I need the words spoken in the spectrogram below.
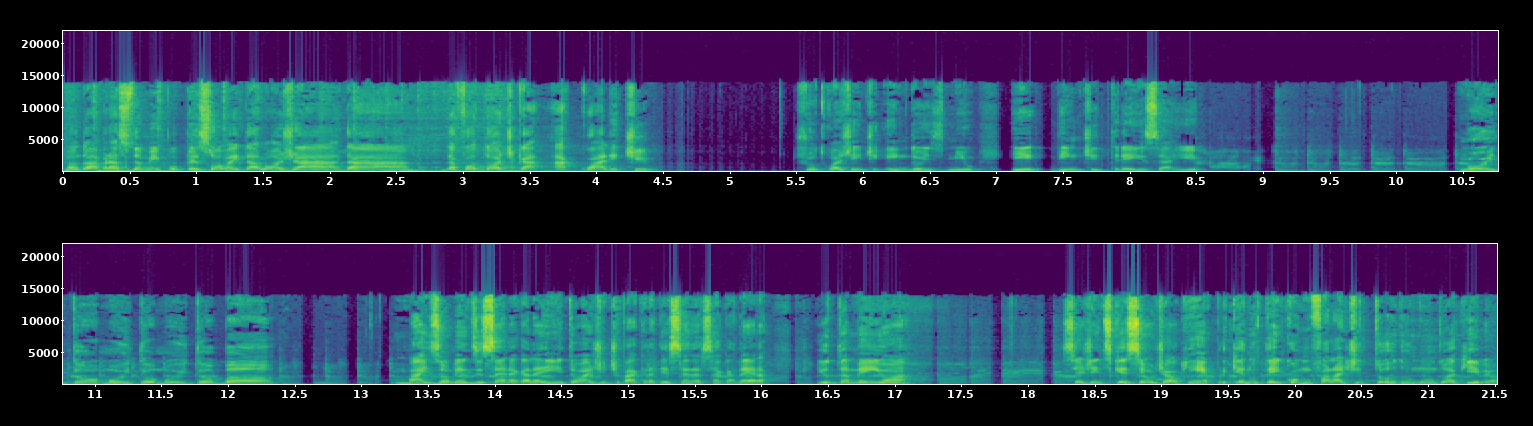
Mandar um abraço também pro pessoal aí da loja da, da Fotótica Aquality. Junto com a gente em 2023 aí. Muito, muito, muito bom. Mais ou menos isso aí, né, galerinha? Então a gente vai agradecendo essa galera. E eu também, ó. Se a gente esqueceu de alguém é porque não tem como falar de todo mundo aqui, meu.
